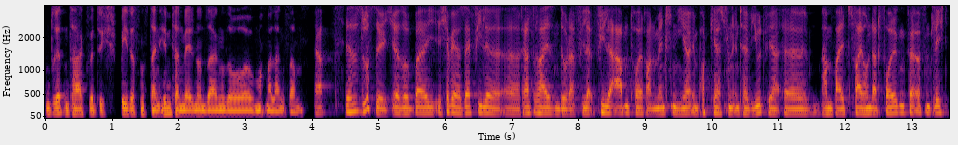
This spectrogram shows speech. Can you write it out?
am dritten Tag würde ich spätestens dein Hintern melden und sagen so, mach mal langsam. Ja, es ist lustig. Also bei, ich habe ja sehr viele äh, Radreisende oder viele, viele Abenteurer und Menschen hier im Podcast schon interviewt. Wir äh, haben bald 200 Folgen veröffentlicht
